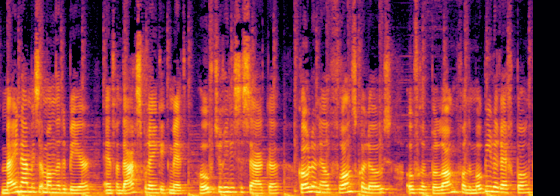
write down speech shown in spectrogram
Mijn naam is Amanda de Beer en vandaag spreek ik met hoofdjuridische zaken, kolonel Frans Coloos, over het belang van de mobiele rechtbank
